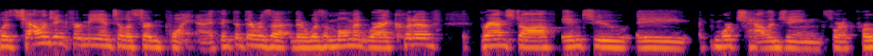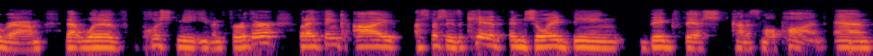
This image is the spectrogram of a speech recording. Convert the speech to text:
was challenging for me until a certain point and i think that there was a there was a moment where i could have branched off into a more challenging sort of program that would have pushed me even further but i think i especially as a kid enjoyed being big fish kind of small pond and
